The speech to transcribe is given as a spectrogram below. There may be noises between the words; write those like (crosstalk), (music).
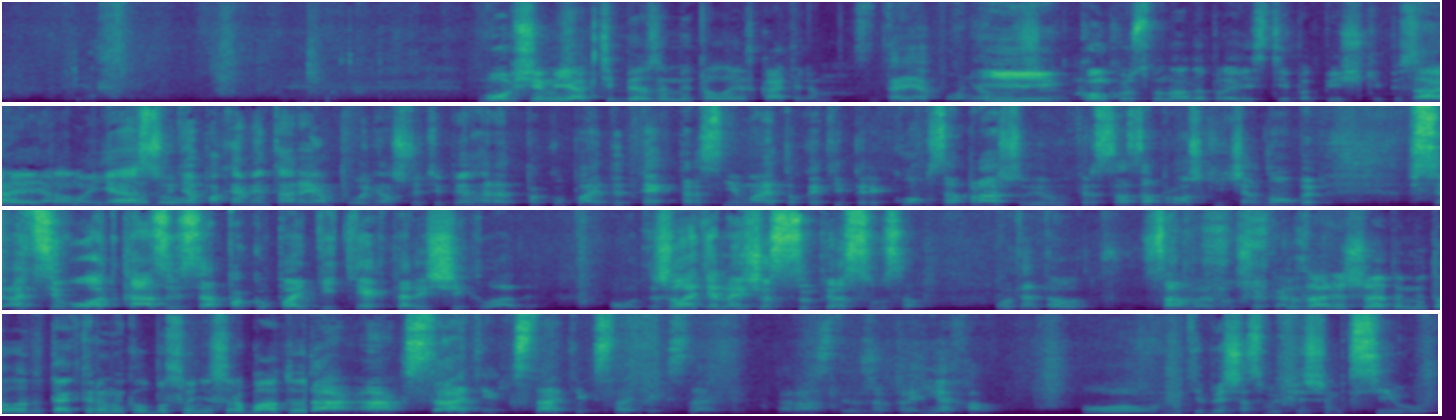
В общем, я к тебе за металлоискателем. Да я понял И уже. конкурс мы надо провести, подписчики Да, писали я, там. по я, поводу- судя по комментариям, понял, что тебе говорят, покупай детектор, снимай только теперь коп, забрашивай Руферса, заброшки, Чернобыль. Все, от всего отказывайся, покупай детектор, ищи клады. Вот. Желательно еще с суперсусом. Вот это вот самый лучший Сказали, что это металлодетекторы на колбасу не срабатывают. Так, а, кстати, кстати, кстати, кстати. Раз ты уже приехал, о, мы тебе сейчас выпишем КСИУ,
